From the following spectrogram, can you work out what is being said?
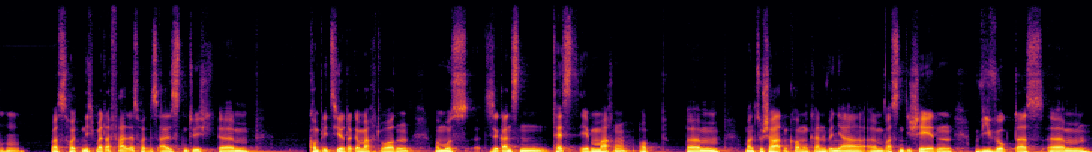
mhm. was heute nicht mehr der Fall ist. Heute ist alles natürlich ähm, komplizierter gemacht worden. Man muss diese ganzen Tests eben machen, ob ähm, man zu Schaden kommen kann. Wenn ja, ähm, was sind die Schäden? Wie wirkt das? Ähm,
